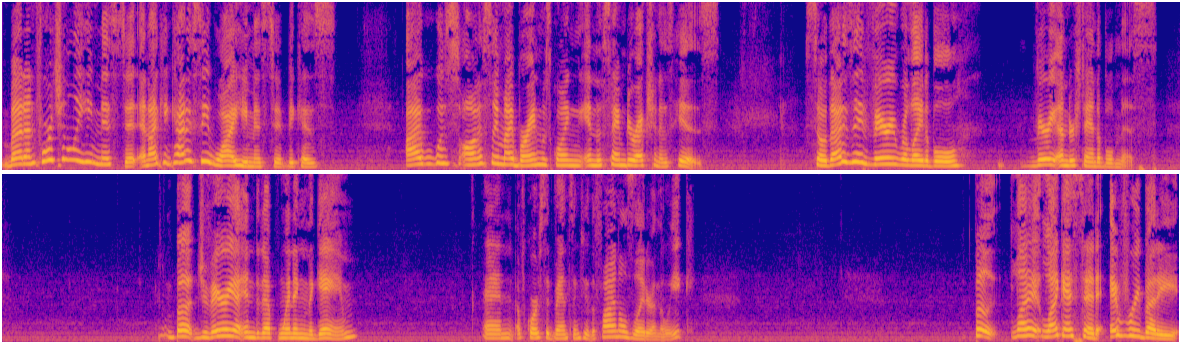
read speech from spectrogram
But unfortunately, he missed it, and I can kind of see why he missed it because I was honestly, my brain was going in the same direction as his. So that is a very relatable, very understandable miss. But Juveria ended up winning the game and of course advancing to the finals later in the week. But like like I said, everybody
